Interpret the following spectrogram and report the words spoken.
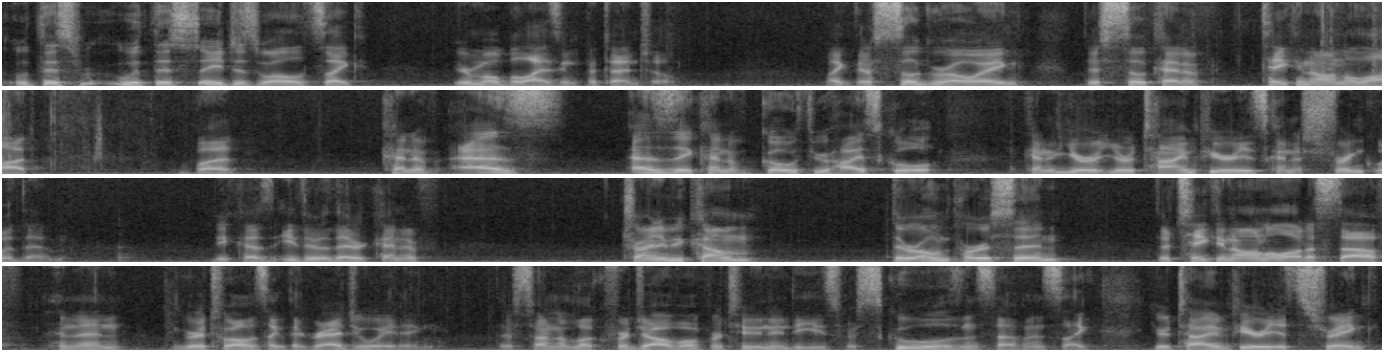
with this with this age as well, it's like you're mobilizing potential. Like they're still growing, they're still kind of taking on a lot, but kind of as as they kind of go through high school, kind of your your time periods kind of shrink with them, because either they're kind of trying to become their own person, they're taking on a lot of stuff, and then grade 12 is like they're graduating they're starting to look for job opportunities or schools and stuff. And it's like your time periods shrink.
